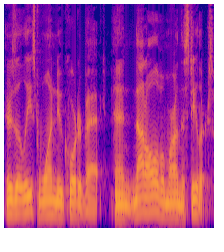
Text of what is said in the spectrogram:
there's at least one new quarterback, and not all of them are on the Steelers.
